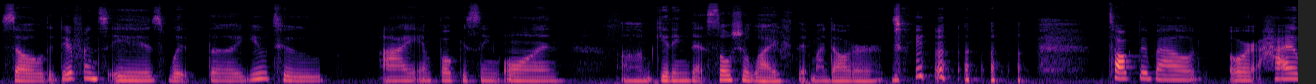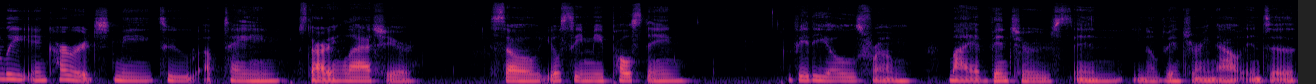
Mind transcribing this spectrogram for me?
So the difference is with the YouTube, I am focusing on um, getting that social life that my daughter talked about or highly encouraged me to obtain starting last year. So you'll see me posting videos from my adventures in, you know, venturing out into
